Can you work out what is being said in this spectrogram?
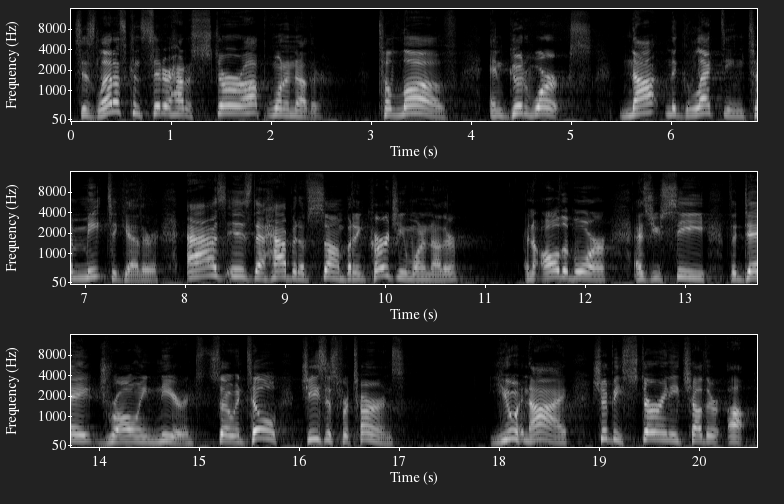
he says, Let us consider how to stir up one another to love and good works, not neglecting to meet together, as is the habit of some, but encouraging one another and all the more as you see the day drawing near. And so until Jesus returns, you and I should be stirring each other up,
